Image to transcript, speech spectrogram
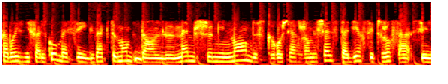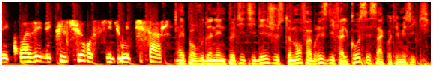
Fabrice Di Falco, ben, c'est exactement dans le même cheminement de ce que recherche Jean-Michel, c'est-à-dire c'est toujours ça, c'est les croisés des cultures aussi, du métissage. Et pour vous donner une petite idée, justement, Fabrice Di Falco, c'est ça côté musique.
